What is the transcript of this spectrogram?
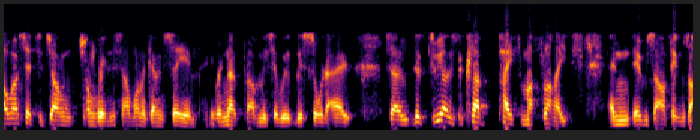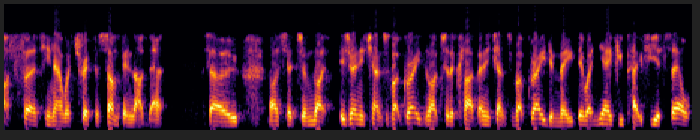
Oh, I said to John John Green, listen, I want to go and see him. He went, no problem. He said, we, we'll sort it out. So, the, to be honest, the club paid for my flights, and it was, I think, it was like a 13 hour trip or something like that. So I said to them, like, is there any chance of upgrading, like, to the club? Any chance of upgrading me? They went, yeah, if you pay for yourself.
